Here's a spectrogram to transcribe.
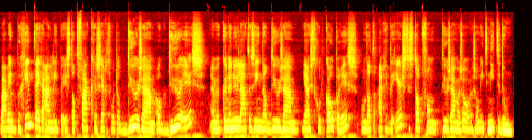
Waar we in het begin tegenaan liepen is dat vaak gezegd wordt dat duurzaam ook duur is. En we kunnen nu laten zien dat duurzaam juist goedkoper is. Omdat eigenlijk de eerste stap van duurzame zorg is om iets niet te doen.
